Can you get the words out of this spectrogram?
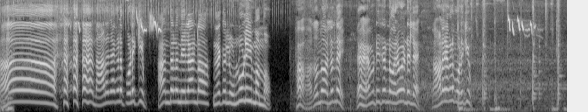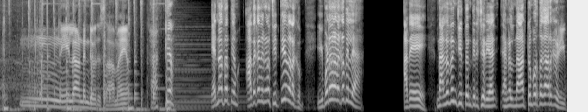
ആ നാളെ ഞങ്ങൾ പൊളിക്കും. എന്താണ് നീലാണ്ടോ? നിനക്ക് വല്ല ഉള്ളുളിയും വന്നോ? ആ അതൊന്നും അല്ലെന്നേ. ഞാൻ ഹേമ ടീച്ചറിന്റെ വരവുണ്ടല്ലേ നാളെ ഞങ്ങൾ പൊളിക്കും. നീലാണ്ടിന്റെ നീലാണ്ടന്റെ ഒരു സമയം. സത്യം. എന്നാ സത്യം? അതൊക്കെ നിങ്ങൾ സിറ്റിയിൽ നടക്കും. ഇവിടെ നടക്കത്തില്ല. അതെ നല്ലതും ചിത്തം തിരിച്ചറിയാൻ ഞങ്ങൾ നാട്ടുമ്പുറത്തുകാർക്ക് കഴിയും.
